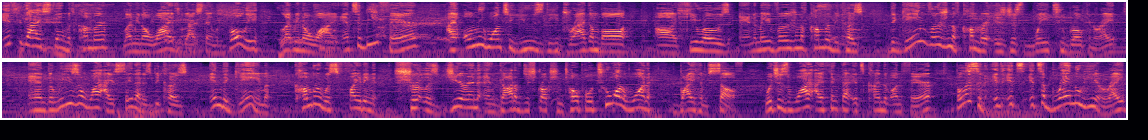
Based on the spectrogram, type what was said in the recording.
if you guys stand with Cumber, let me know why. If you guys stand with Broly, let me know why. And to be fair, I only want to use the Dragon Ball uh, Heroes anime version of Cumber because the game version of Cumber is just way too broken, right? And the reason why I say that is because in the game, Cumber was fighting shirtless Jiren and God of Destruction Topo 2-on-1 by himself, which is why I think that it's kind of unfair. But listen, it, it's it's a brand new year, right?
